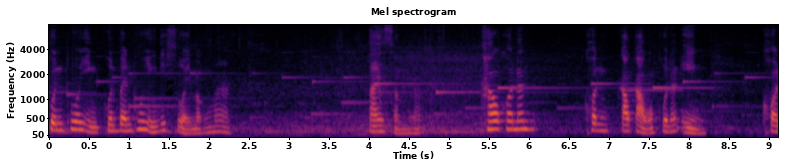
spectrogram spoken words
คุณผู้หญิง คุณเป็นผู้หญิงที่สวยมากๆ ใต้สำรับเขาคนนั้น คนเก่าๆของคุณนั่นเอง คน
